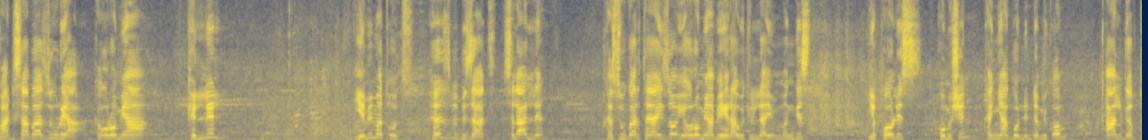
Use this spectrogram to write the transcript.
በአዲስ አበባ ዙሪያ ከኦሮሚያ ክልል የሚመጡት ህዝብ ብዛት ስላለ ከሱ ጋር ተያይዞ የኦሮሚያ ብሔራዊ ክልላዊ መንግስት የፖሊስ ኮሚሽን ከኛ ጎን እንደሚቆም ቃል ገብቶ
